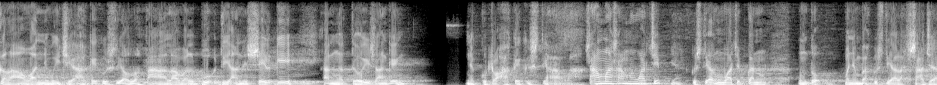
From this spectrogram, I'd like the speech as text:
kelawan nyuwijake Gusti Allah taala wal bu'di anis syirki kan ngedoi saking nyekutake Gusti Allah. Sama-sama wajibnya. Gusti Allah mewajibkan untuk menyembah Gusti Allah saja.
